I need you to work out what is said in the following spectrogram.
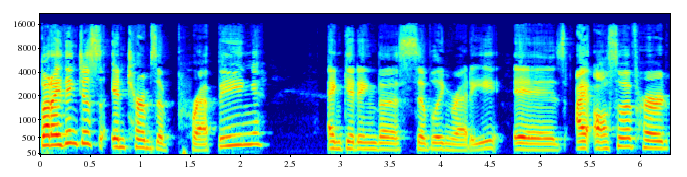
But I think just in terms of prepping and getting the sibling ready is I also have heard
